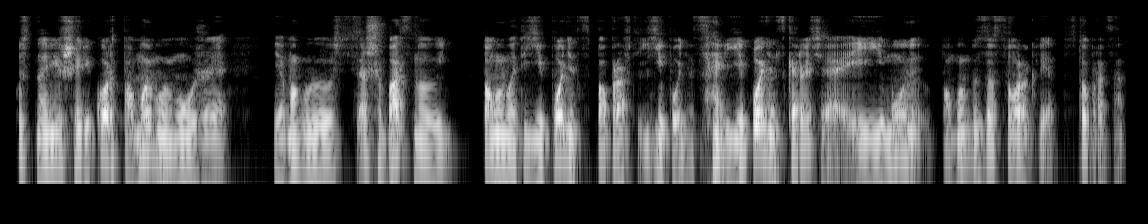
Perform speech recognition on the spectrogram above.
установивший рекорд, по-моему, ему уже, я могу ошибаться, но, по-моему, это японец, поправьте, японец, японец, короче, и ему, по-моему, за 40 лет, 100%.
